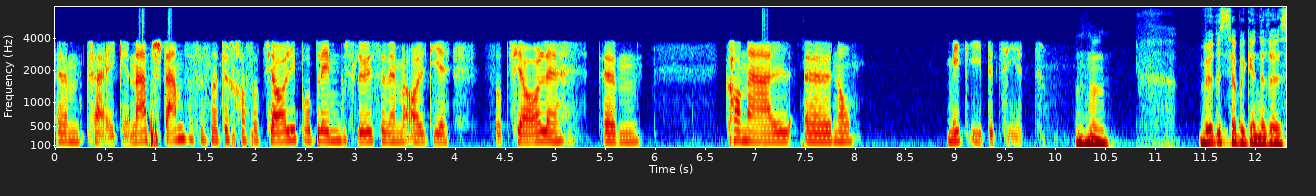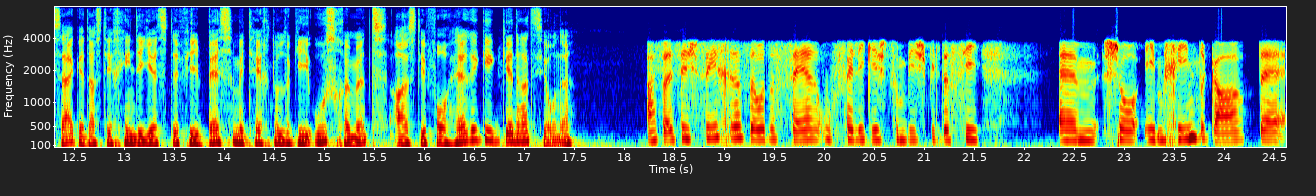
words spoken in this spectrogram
ähm, zeigen. Nebst dem, dass es natürlich soziale Probleme auslösen, wenn man all die sozialen ähm, Kanäle äh, noch mit einbezieht. Mhm. Würde Sie aber generell sagen, dass die Kinder jetzt viel besser mit Technologie auskommen als die vorherigen Generationen? Also es ist sicher so, dass sehr auffällig ist zum Beispiel, dass sie ähm, schon im Kindergarten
